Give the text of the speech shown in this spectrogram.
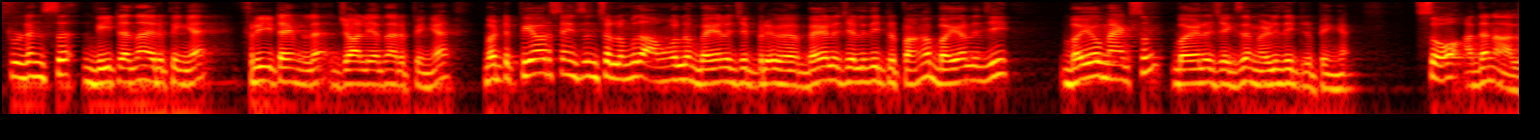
ஸ்டூடெண்ட்ஸ் வீட்டில் தான் இருப்பீங்க. ஃப்ரீ டைமில் ஜாலியாக தான் இருப்பீங்க. பட் பியூர் சயின்ஸ்னு சொல்லும்போது அவங்களும் பயாலஜி பயாலஜி எழுதிட்டு இருப்பாங்க பயாலஜி பயோ மேக்ஸும் பயாலஜி எக்ஸாம் எழுதிட்டு இருப்பீங்க ஸோ அதனால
